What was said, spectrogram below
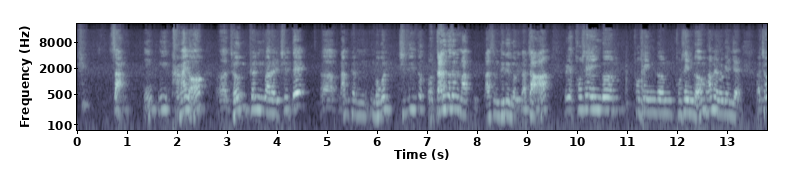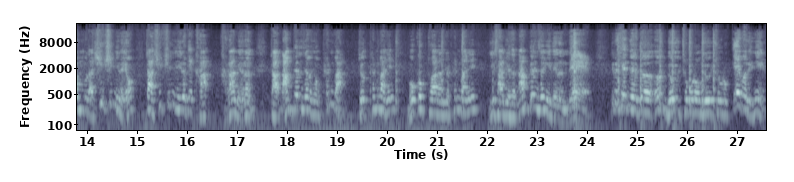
식상 응? 이 강하여 어, 정편관을 칠 때 어, 남편 목은 지지도 없다는 것을 마, 말씀드리는 겁니다. 자 이렇게 토생금, 토생금, 토생금 하면 이게 이제 어, 전부 다 식신이네요. 자 식신이 이렇게 가, 강하면은 자 남편성은 요 편관, 즉 편관이 목급토하는 저 편관이 이 사주에서 남편성이 되는데 이렇게 이제 그 어, 묘유총으로 묘유총으로 깨버리니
